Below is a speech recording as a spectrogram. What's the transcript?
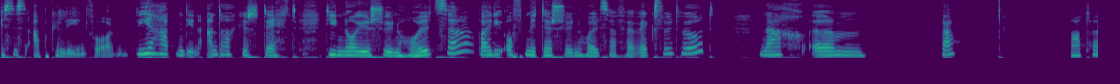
Es ist abgelehnt worden. Wir hatten den Antrag gestellt, die neue Schönholzer, weil die oft mit der Schönholzer verwechselt wird, nach ähm, Martha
